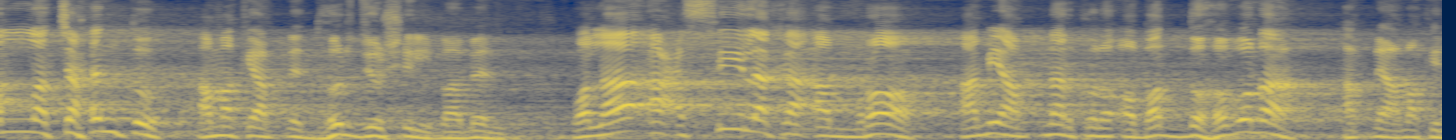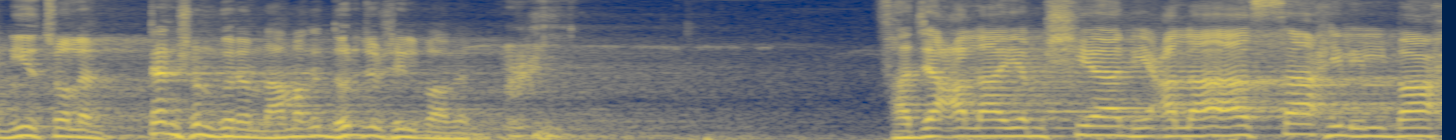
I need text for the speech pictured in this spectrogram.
আল্লাহু চাহেন তো আমাকে আপনি ধৈর্যশীল পাবেন। ওলা আসিলাকা আমি আপনার কোনো অবাধ্য হব না, আপনি আমাকে নিয়ে চলেন। টেনশন করেন না, আমাকে ধৈর্যশীল পাবেন। ফাজা আলা ইয়ামশিয়ানি আলা সাহিলিল বাহ।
